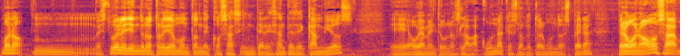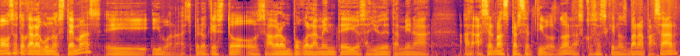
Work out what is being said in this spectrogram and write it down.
Bueno, mm, estuve leyendo el otro día un montón de cosas interesantes de cambios. Eh, obviamente uno es la vacuna, que es lo que todo el mundo espera. Pero bueno, vamos a, vamos a tocar algunos temas y, bueno, espero que esto os abra un poco la mente y os ayude también a, a, ser más perceptivos, ¿no? Las cosas que nos van a pasar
